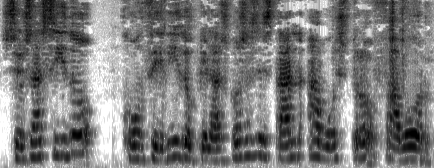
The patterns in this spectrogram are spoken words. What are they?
Se os ha sido concedido, que las cosas están a vuestro favor,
